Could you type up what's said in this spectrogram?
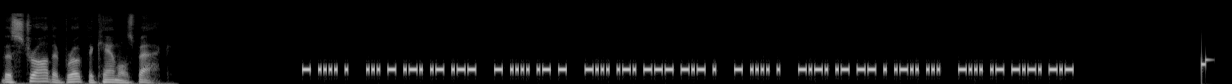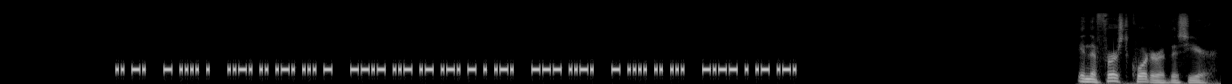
The straw that broke the camel's back. In the first quarter of this year.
